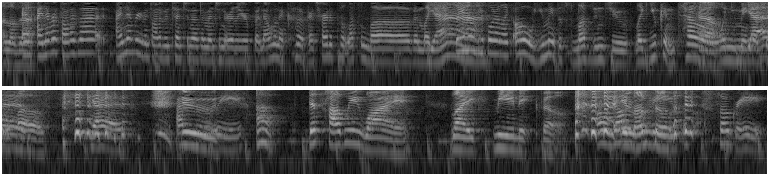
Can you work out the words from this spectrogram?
I love And that. I never thought of that. I never even thought of intention as I mentioned earlier. But now when I cook, I try to put lots of love and like. yeah. So you know, people are like, "Oh, you made this with love, didn't you?" Like you can tell, Tell. when you make that shit with love. yes, absolutely. Oh, that's probably why, like me and Nick fell. Oh, it loves so. So great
